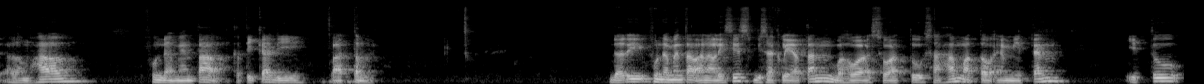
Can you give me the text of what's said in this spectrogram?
dalam hal fundamental ketika di bottom. Dari fundamental analisis bisa kelihatan bahwa suatu saham atau emiten itu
